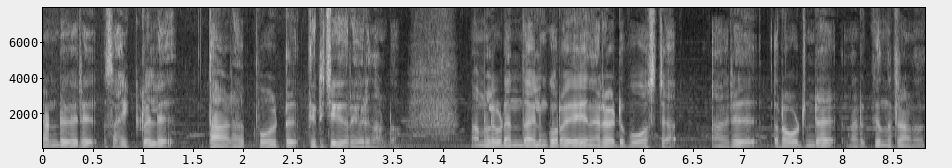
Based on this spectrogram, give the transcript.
രണ്ടുപേര് സൈക്കിളിൽ താഴെ പോയിട്ട് തിരിച്ചു കയറി വരുന്നുണ്ടോ? നമ്മളിവിടെ എന്തായാലും കുറേ നേരമായിട്ട് പോസ്റ്റാണ് അവർ റോഡിന്റെ നടുക്ക് നിന്നിട്ടാണ്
